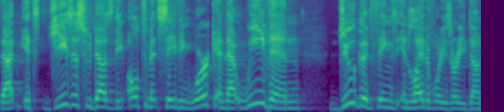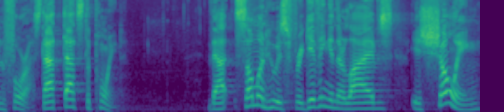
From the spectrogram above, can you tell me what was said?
that it's Jesus who does the ultimate saving work, and that we then do good things in light of what he's already done for us. That, that's the point. That someone who is forgiving in their lives is showing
